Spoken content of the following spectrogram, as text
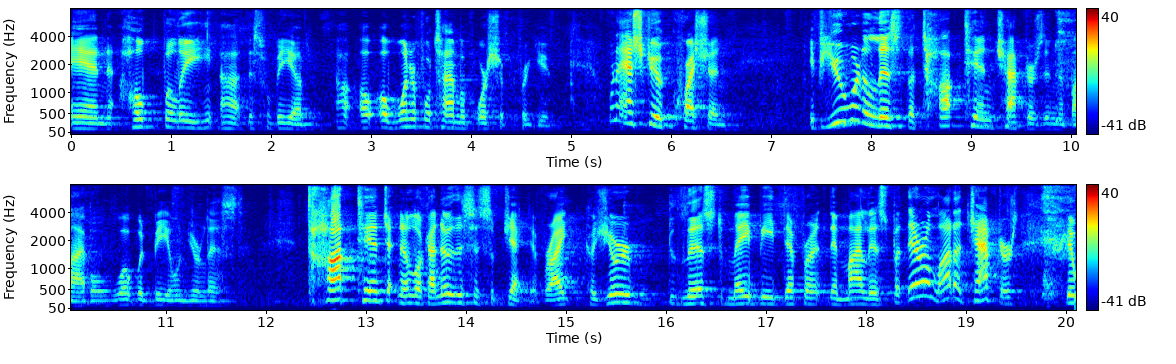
And hopefully, uh, this will be a, a, a wonderful time of worship for you. I want to ask you a question. If you were to list the top 10 chapters in the Bible, what would be on your list? Top 10 now look i know this is subjective right? Because your list may be different than my list but there are a lot of chapters that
